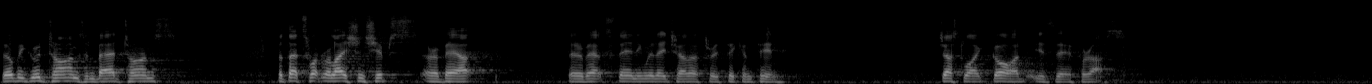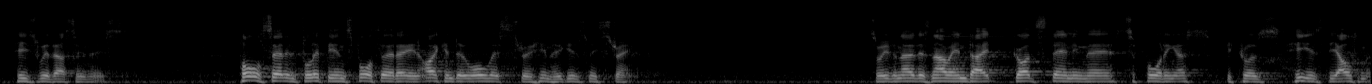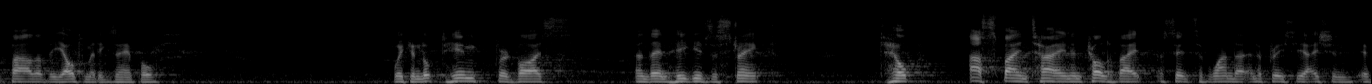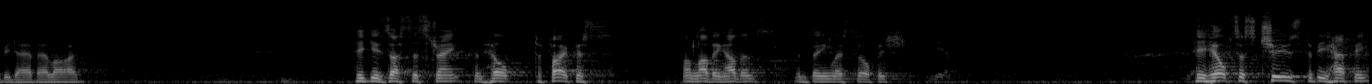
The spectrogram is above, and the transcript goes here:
There'll be good times and bad times, but that's what relationships are about. They're about standing with each other through thick and thin, just like God is there for us. He's with us in this. Paul said in Philippians 4:13, "I can do all this through him who gives me strength." So even though there's no end date, God's standing there supporting us because he is the ultimate father, the ultimate example. We can look to him for advice and then he gives us strength to help us maintain and cultivate a sense of wonder and appreciation every day of our lives. He gives us the strength and help to focus on loving others and being less selfish. Yeah. He helps us choose to be happy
